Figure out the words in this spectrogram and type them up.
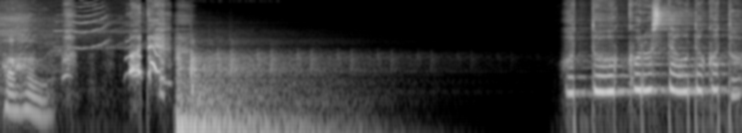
母上。待て夫を殺した男と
